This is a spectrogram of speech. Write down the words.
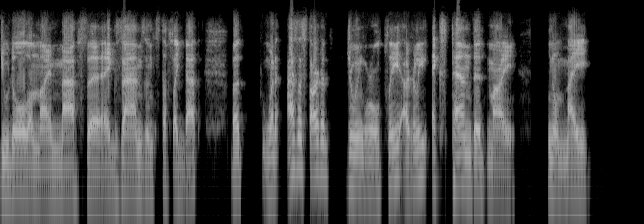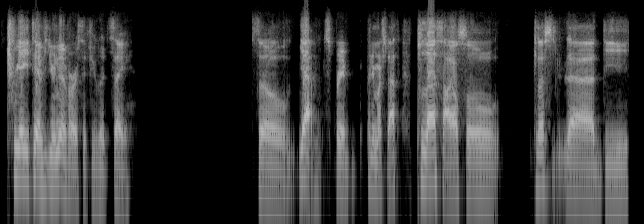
doodle on my math uh, exams and stuff like that. But when as I started doing roleplay, I really expanded my, you know, my creative universe, if you could say. So yeah, it's pretty pretty much that. Plus, I also plus uh, the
